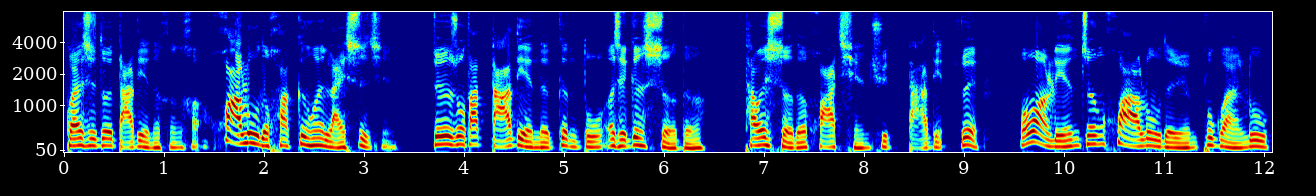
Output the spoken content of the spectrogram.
关系都打点的很好。化禄的话更会来事情，就是说他打点的更多，而且更舍得，他会舍得花钱去打点。所以往往廉贞化禄的人，不管入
